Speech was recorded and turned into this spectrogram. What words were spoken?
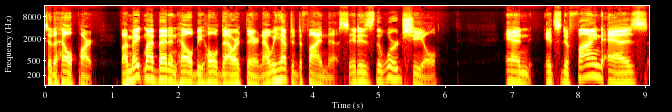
to the hell part. If I make my bed in hell, behold, thou art there. Now we have to define this. It is the word Sheol, and it's defined as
